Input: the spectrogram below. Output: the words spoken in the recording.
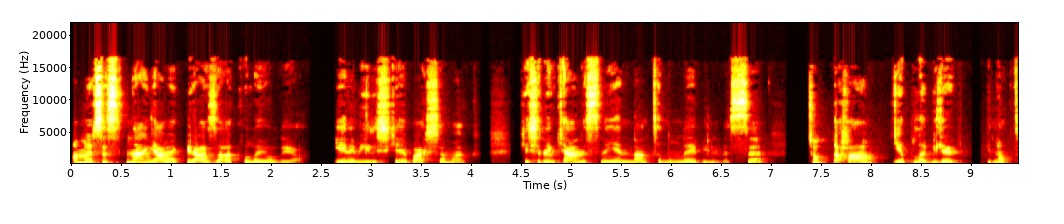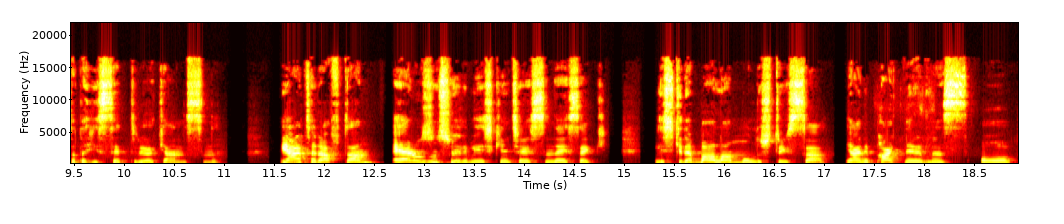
ama üstesinden gelmek biraz daha kolay oluyor. Yeni bir ilişkiye başlamak, kişinin kendisini yeniden tanımlayabilmesi çok daha yapılabilir bir noktada hissettiriyor kendisini. Diğer taraftan eğer uzun süreli bir ilişkin içerisindeysek, ilişkide bağlanma oluştuysa, yani partnerimiz o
